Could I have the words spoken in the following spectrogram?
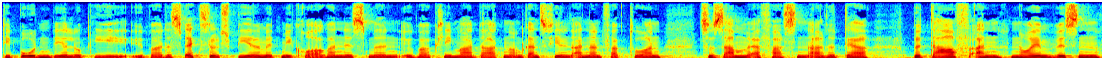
die Bodenbiologie, über das Wechselspiel mit Mikroorganismen, über Klimadaten und ganz vielen anderen Faktoren zusammen erfassen. Also der Bedarf an neuem Wissen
